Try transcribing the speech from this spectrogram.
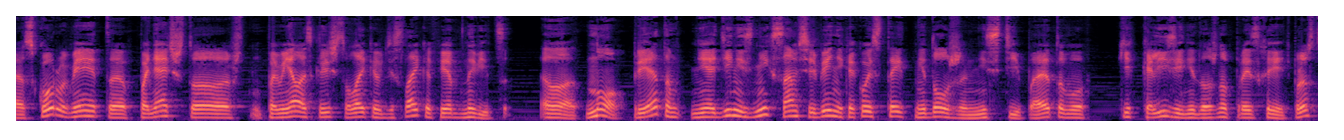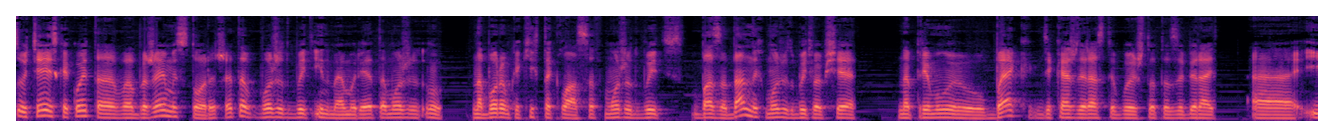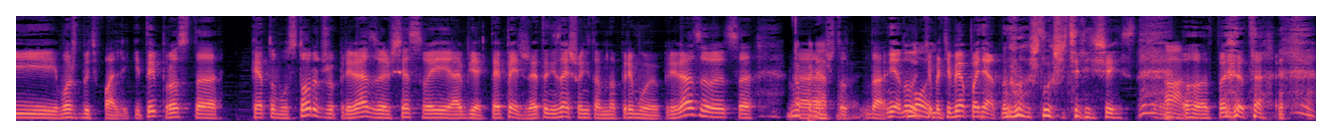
Скор умеет понять, что поменялось количество лайков, дизлайков и обновиться. Вот. Но при этом ни один из них сам себе никакой стейт не должен нести, поэтому никаких коллизий не должно происходить. Просто у тебя есть какой-то воображаемый storage. Это может быть in-memory, это может ну, набором каких-то классов, может быть база данных, может быть вообще напрямую бэк, где каждый раз ты будешь что-то забирать, э, и может быть файлик. И ты просто к этому сториджу привязываешь все свои объекты. Опять же, это не значит, что они там напрямую привязываются. Ну, э, понятно. Что, да, не, ну, но... типа, тебе понятно, но слушатели еще есть. А. Вот, это,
